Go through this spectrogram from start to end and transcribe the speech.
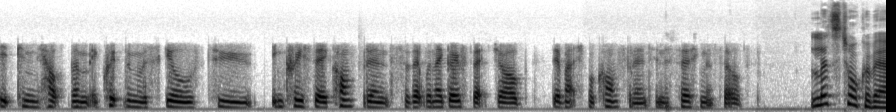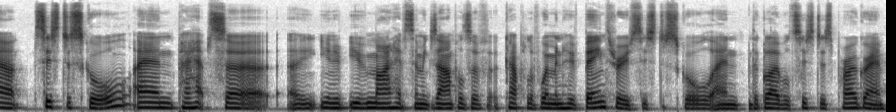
it can help them, equip them with skills to increase their confidence so that when they go for that job, they're much more confident in asserting themselves. Let's talk about Sister School, and perhaps uh, uh, you, you might have some examples of a couple of women who've been through Sister School and the Global Sisters program.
